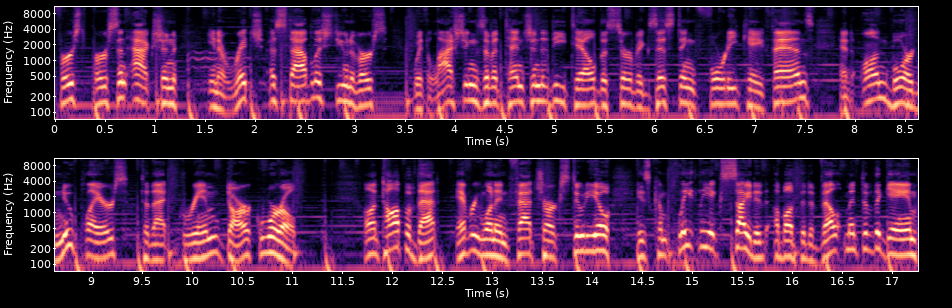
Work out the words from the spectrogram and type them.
first person action in a rich, established universe with lashings of attention to detail to serve existing 40k fans and onboard new players to that grim, dark world. On top of that, everyone in Fat Shark Studio is completely excited about the development of the game,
